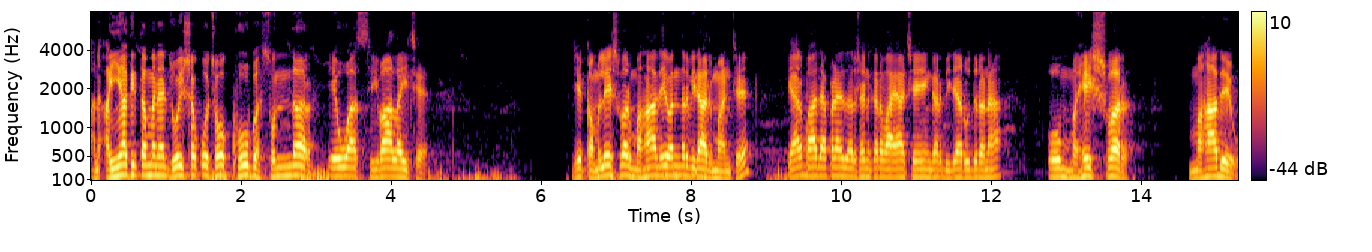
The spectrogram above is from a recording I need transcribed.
અને અહીંયાથી તમે જોઈ શકો છો ખૂબ સુંદર એવું આ શિવાલય છે. જે કમલેશ્વર મહાદેવ અંદર વિરાજમાન છે. ત્યારબાદ આપણે દર્શન કરવા આવ્યા છે આગળ બીજા રુદ્રના. ઓમ મહેશ્વર મહાદેવ.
